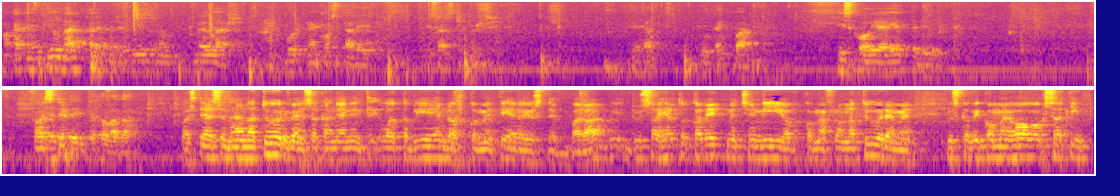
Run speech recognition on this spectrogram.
Man kan inte ens tillverka det för det priset som Mellers burken kostar i, i Särstebörs. Det är helt otänkbart. Fiskolja är jättedyrt. Fast det, att laga. Fast jag är sån här naturvän så kan jag inte låta bli ändå att kommentera just det bara. Du sa helt korrekt med kemi och kommer från naturen men nu ska vi komma ihåg också att inte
